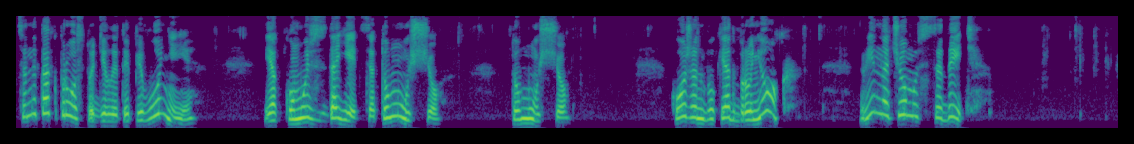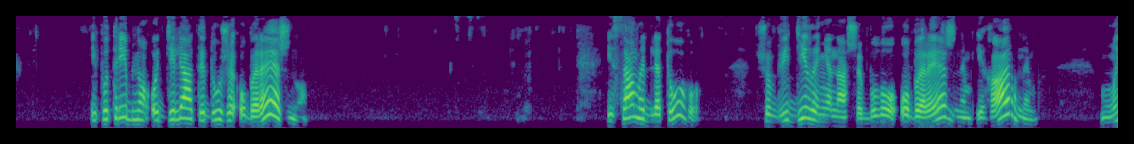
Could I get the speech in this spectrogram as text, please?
Це не так просто ділити півонії, як комусь здається, тому що, тому що кожен букет бруньок, він на чомусь сидить. І потрібно відділяти дуже обережно. І саме для того, щоб відділення наше було обережним і гарним, ми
